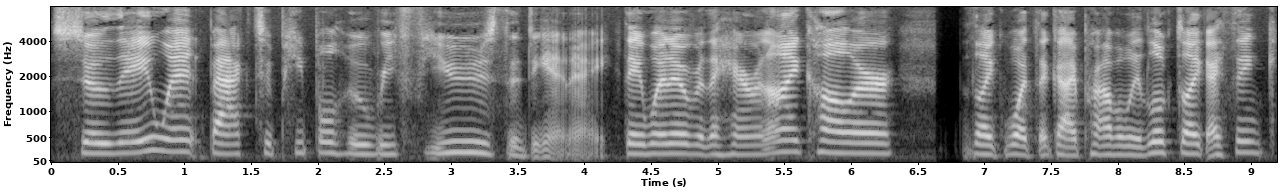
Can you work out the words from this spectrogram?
So they went back to people who refused the DNA. They went over the hair and eye color, like what the guy probably looked like. I think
